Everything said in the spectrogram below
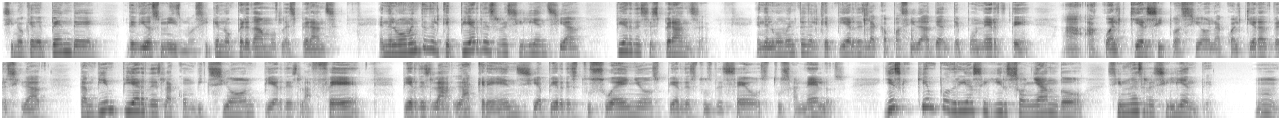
sino que depende de Dios mismo. Así que no perdamos la esperanza. En el momento en el que pierdes resiliencia, pierdes esperanza. En el momento en el que pierdes la capacidad de anteponerte a, a cualquier situación, a cualquier adversidad, también pierdes la convicción, pierdes la fe, pierdes la, creencia, pierdes tus sueños, pierdes tus deseos, tus anhelos. Y es que ¿quién podría seguir soñando si no es resiliente? Mm.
